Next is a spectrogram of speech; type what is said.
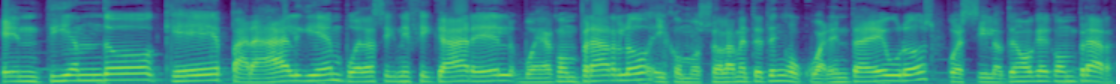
entiendo que para alguien pueda significar el voy a comprarlo y como solamente tengo 40 euros, pues si lo tengo que comprar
